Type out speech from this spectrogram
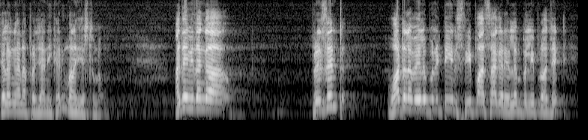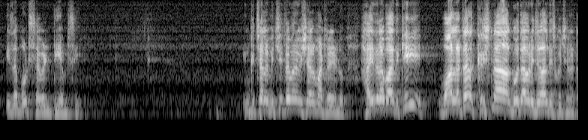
తెలంగాణ ప్రజానీకానికి మనం చేస్తున్నాం. అదేవిధంగా present water availability in Sripad Sagar Ellampalli project is about 7 TMC. ఇంక చాలా విచిత్రమైన విషయాలు మాట్లాడిండు. హైదరాబాద్కి వాళ్ళట కృష్ణా గోదావరి జలాలు తీసుకొచ్చినట.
